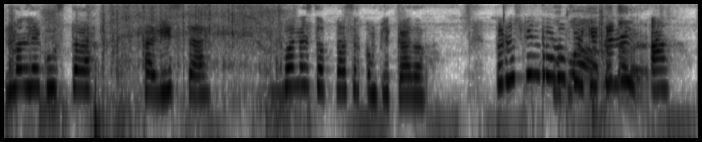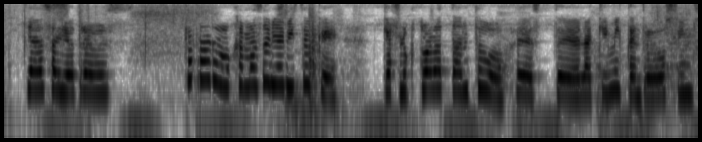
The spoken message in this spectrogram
no le gusta Calista. Bueno, esto va a ser complicado. Pero es bien raro porque acá en el... Ah, ya salió otra vez. Qué raro, jamás había visto que, que fluctuara tanto este, la química entre dos Sims.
